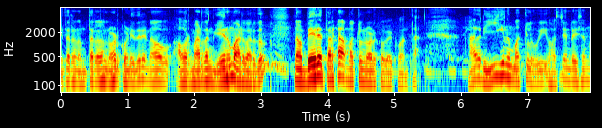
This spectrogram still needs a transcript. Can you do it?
ಈ ಥರ ನಮ್ಮ ಥರ ಎಲ್ಲ ನೋಡ್ಕೊಂಡಿದ್ರೆ ನಾವು ಅವ್ರು ಮಾಡ್ದಂಗೆ ಏನು ಮಾಡಬಾರ್ದು. ನಾವು ಬೇರೆ ಥರ ಮಕ್ಕಳು ನೋಡ್ಕೋಬೇಕು ಅಂತ. ಆದರೆ ಈಗಿನ ಮಕ್ಕಳು ಈ ಹೊಸ ಜನ್ರೇಷನ್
